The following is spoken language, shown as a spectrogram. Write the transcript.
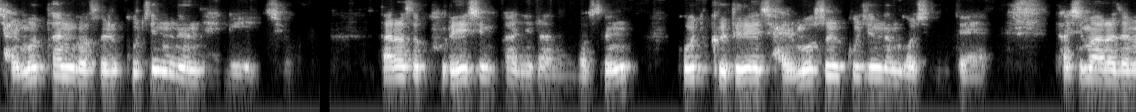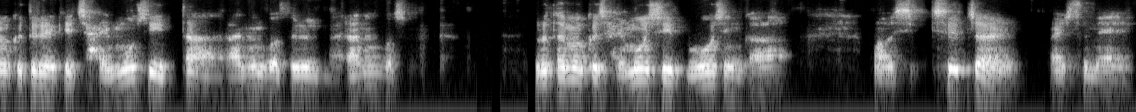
잘못한 것을 꾸짖는 행위이죠. 따라서 불의 심판이라는 것은 곧 그들의 잘못을 꾸짖는 것인데 다시 말하자면 그들에게 잘못이 있다라는 것을 말하는 것입니다. 그렇다면 그 잘못이 무엇인가? 어, 17절 말씀에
